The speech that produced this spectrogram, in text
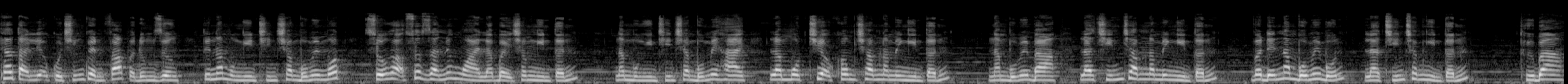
Theo tài liệu của chính quyền Pháp ở Đông Dương, từ năm 1941, số gạo xuất ra nước ngoài là 700.000 tấn, năm 1942 là 1 triệu 050.000 tấn, năm 43 là 950.000 tấn và đến năm 44 là 900.000 tấn. Thứ ba,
